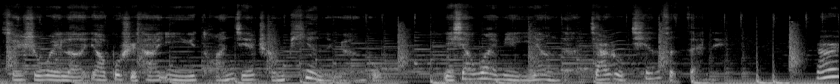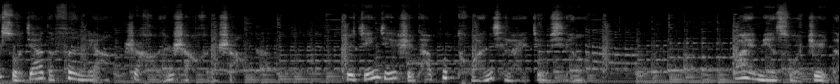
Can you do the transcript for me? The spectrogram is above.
虽是为了要不使它易于团结成片的缘故，也像外面一样的加入铅粉在内。然而所加的分量是很少很少的，只仅仅使它不团起来就行。外面所制的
